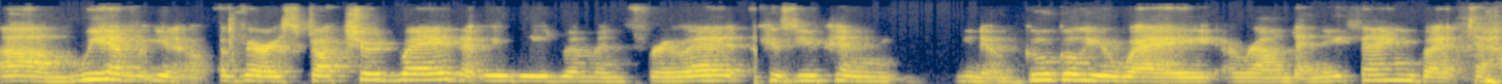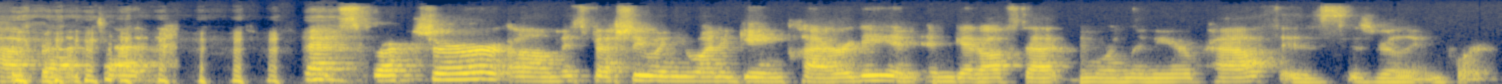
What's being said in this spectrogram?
um, we have, you know, a very structured way that we lead women through it because you can, you know, Google your way around anything, but to have that that, that, structure, um, especially when you want to gain clarity and, and get off that more linear path, is is really important.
